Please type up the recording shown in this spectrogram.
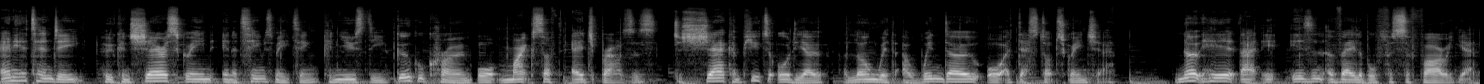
Any attendee who can share a screen in a Teams meeting can use the Google Chrome or Microsoft Edge browsers to share computer audio along with a window or a desktop screen share. Note here that it isn't available for Safari yet.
